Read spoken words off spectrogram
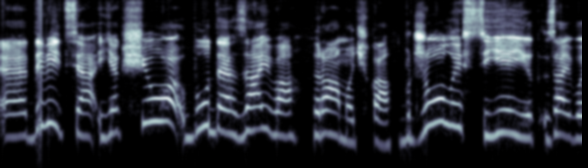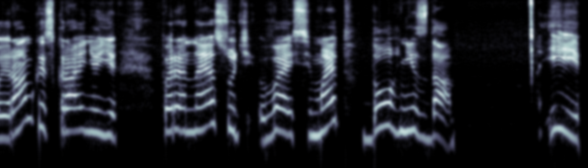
Е, Дивіться, якщо буде зайва рамочка, бджоли з цієї зайвої рамки з крайньої перенесуть весь мед до гнізда. І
